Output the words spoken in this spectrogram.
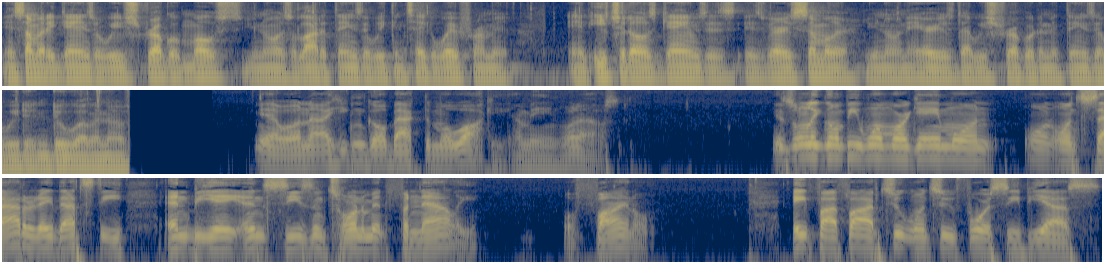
in some of the games where we've struggled most, you know, there's a lot of things that we can take away from it. And each of those games is is very similar, you know, in the areas that we struggled and the things that we didn't do well enough. Yeah, well, now he can go back to Milwaukee. I mean, what else? It's only going to be one more game on, on, on Saturday. That's the NBA in season tournament finale or final. 855 212 4CBS.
